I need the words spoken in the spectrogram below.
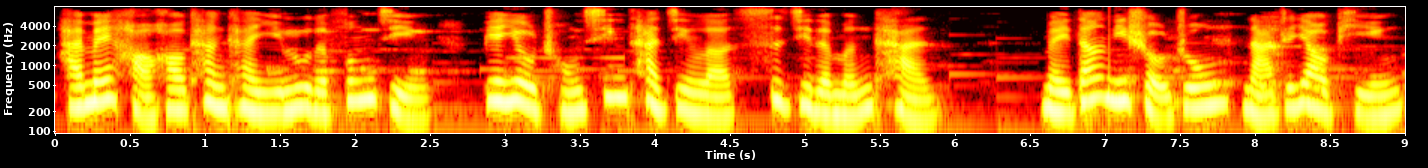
还没好好看看一路的风景，便又重新踏进了四季的门槛。每当你手中拿着药瓶，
